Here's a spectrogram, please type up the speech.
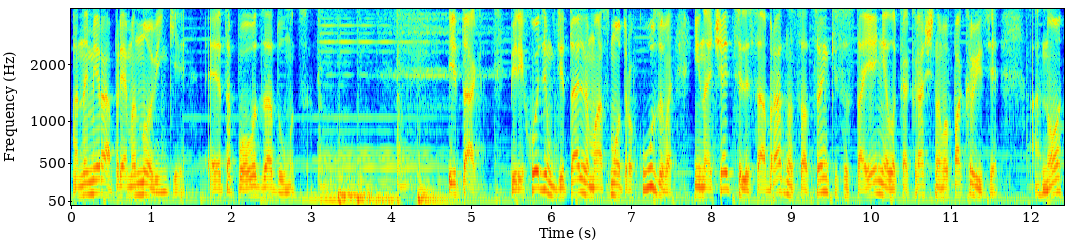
а номера прямо новенькие, это повод задуматься. Итак, Переходим к детальному осмотру кузова и начать целесообразно с оценки состояния лакокрасочного покрытия. Оно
